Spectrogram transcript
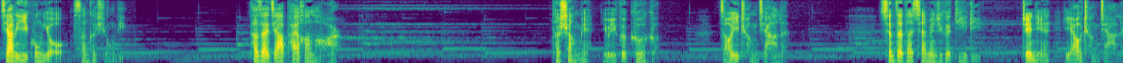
家里一共有三个兄弟，他在家排行老二。他上面有一个哥哥，早已成家了。现在他下面这个弟弟，这年也要成家了。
